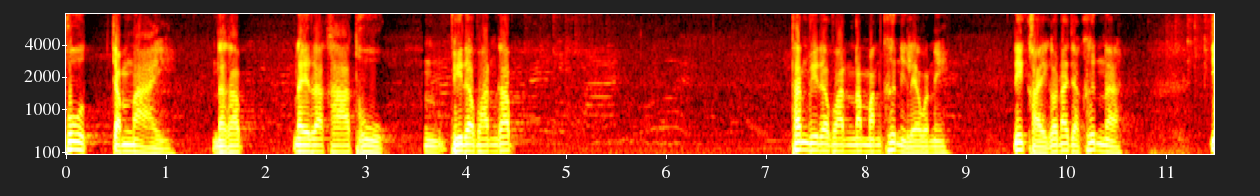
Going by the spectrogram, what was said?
ผู้จำหน่ายนะครับ ในราคาถูกพีรพันธ์ครับ ท่านพีรพันธ์น้ำมันขึ้นอีกแล้ววันนี้ นี่ไข่ก็น่าจะขึ้นนะจ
